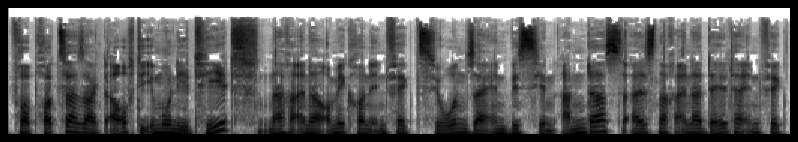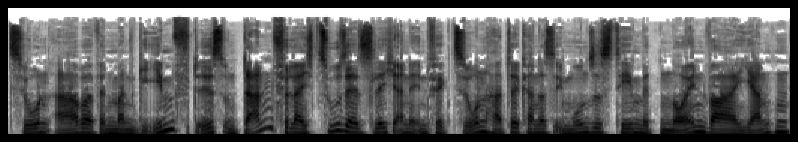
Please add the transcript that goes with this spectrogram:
Frau Protzer sagt auch, die Immunität nach einer Omikron-Infektion sei ein bisschen anders als nach einer Delta-Infektion. Aber wenn man geimpft ist und dann vielleicht zusätzlich eine Infektion hatte, kann das Immunsystem mit neuen Varianten,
